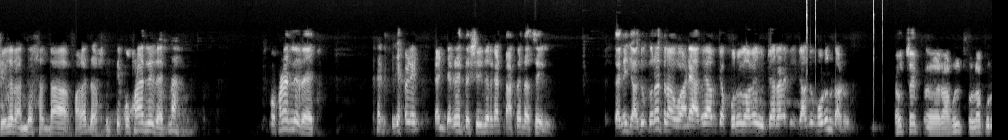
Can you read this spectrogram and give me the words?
ते जर अंधश्रद्धा पाळत असतील ते कोकणातलेच आहेत ना. कोकणातलेच आहेत. त्याच्यामुळे त्यांच्याकडे तशी जर का ताकद असेल त्यांनी जादू करत राहावं आणि आम्ही आमच्या पुरोगामी विचाराने ती जादू मोडून काढू. राऊत साहेब राहुल सोलापूर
